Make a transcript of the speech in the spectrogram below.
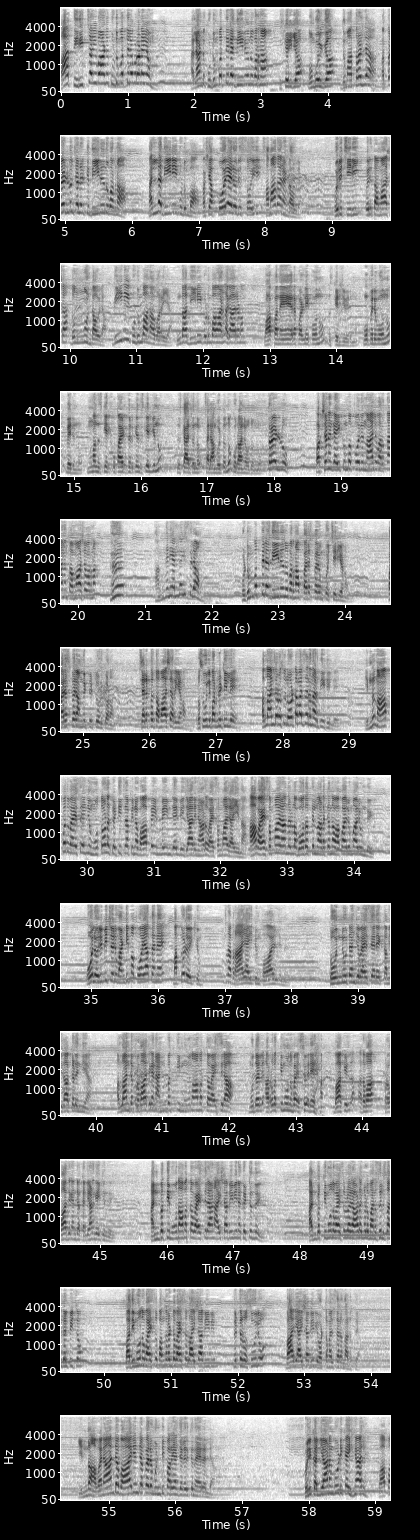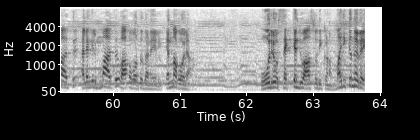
ആ തിരിച്ചറിവാണ് കുടുംബത്തിലെ പ്രണയം. അല്ലാണ്ട് കുടുംബത്തിലെ ദീനം എന്ന് പറഞ്ഞാൽ നിസ്കരിക്കുക നോമ്പൊഴിക്കുക ഇത് മാത്രമല്ല അത്രേ ഉള്ളൂ ചിലർക്ക് ദീനം എന്ന് പറഞ്ഞാൽ നല്ല ദീനി കുടുംബ പക്ഷെ അപ്പോലെ ഒരു സമാധാനം ഉണ്ടാവില്ല. ഒരു ചിരി ഒരു തമാശ ഇതൊന്നും ഉണ്ടാവില്ല. ദീനി കുടുംബം എന്നാ പറയാ. എന്താ ദീനി കുടുംബമാണുള്ള കാരണം? വാപ്പ നേരെ പള്ളി പോകുന്നു നിസ്കരിച്ച് വരുന്നു. മൂപ്പര് പോകുന്നു വരുന്നു. ഉമ്മ നിസ്കരിക്കും പായത്തിற்கு നിസ്കരിക്കുന്നു. നിസ്കാരത്തുന്നു സലാം കിട്ടുന്നു ഖുർആൻ ഓതുന്നു. ഇത്രേ ഉള്ളൂ. ഭക്ഷണം കഴിക്കുമ്പോൾ പോലും നാല് വർത്താനം തമാശ പറഞ്ഞ അങ്ങനെയല്ല ഇസ്ലാം. കുടുംബത്തിലെ ദീൻ എന്ന് പറഞ്ഞാൽ പരസ്പരം കൊച്ചിരിയണം. പരസ്പരം അങ്ങിട്ടിട്ട് കൊടുക്കണം. ചിലപ്പോൾ തമാശ അറിയണം. റസൂൽ പറഞ്ഞിട്ടില്ലേ? അല്ലാണ്ട് റസൂൽ ഓട്ടമത്സരം നടത്തിയിട്ടില്ലേ? ഇന്ന് നാൽപ്പത് വയസ്സ് കഴിഞ്ഞ് മൂത്തോളെ കെട്ടിച്ച പിന്നെ വാപ്പയും ഇമ്മയും വിചാരം ഞാൻ വയസ്സന്മാരായി ആ വയസ്സന്മാരാന്നുള്ള ബോധത്തിൽ നടക്കുന്ന വാപ്പാരുമാരുണ്ട്. ഓൽ ഒരുമിച്ച് ഒരു വണ്ടിമ പോയാൽ തന്നെ മക്കൾ വയ്ക്കും ഇത്ര പ്രായമായിട്ടും പോയാലിന്ന് തൊണ്ണൂറ്റഞ്ച് വയസ്സ് വരെ കവിതാക്കൾ തന്നെയാണ് അള്ളാന്റെ പ്രവാചകൻ അൻപത്തി മൂന്നാമത്തെ വയസ്സിലാ മുതൽ അറുപത്തിമൂന്ന് വയസ്സ് വരെ ബാക്കിയുള്ള അഥവാ പ്രവാചകന്റെ കല്യാണം കഴിക്കുന്നത്. അൻപത്തി മൂന്നാമത്തെ വയസ്സിലാണ് ആയിഷാ ബീവിനെ കിട്ടുന്നത്. അൻപത്തിമൂന്ന് വയസ്സുള്ള ഒരാളുകൾ മനസ്സിൽ സങ്കല്പിച്ചോ? പതിമൂന്ന് വയസ്സ് പന്ത്രണ്ട് വയസ്സുള്ള ആയിഷ ബീവിയും എന്നിട്ട് റസൂലോ ഭാര്യ ആയിഷ ബീവി ഓട്ടമത്സരം നടത്തുക. ഇന്ന് അവനാന്റെ ഭാര്യന്റെ പേരെ മുണ്ടി പറയാൻ ചിലർക്ക് നേരല്ല ഒരു കല്യാണം കൂടി കഴിഞ്ഞാൽ വാപ്പാത്ത് അല്ലെങ്കിൽ ഉമ്മാത്ത് വാപ്പ പുറത്ത് തണയൽ എന്ന പോലെ. ഓരോ സെക്കൻഡും ആസ്വദിക്കണം. മരിക്കുന്നവരെ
